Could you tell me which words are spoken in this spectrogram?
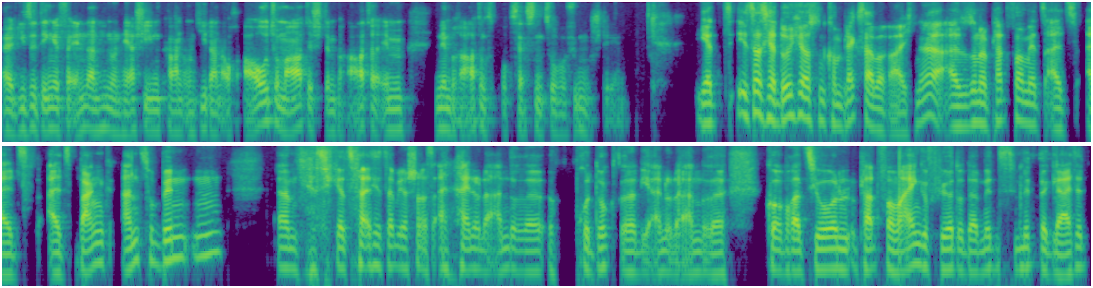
äh, diese Dinge verändern, hin und her schieben kann und die dann auch automatisch dem Berater im, in den Beratungsprozessen zur Verfügung stehen. Jetzt ist das ja durchaus ein komplexer Bereich, ne? Also so eine Plattform jetzt als, als, als Bank anzubinden. Ähm, jetzt weiß jetzt habe ich ja schon das ein, ein, oder andere Produkt oder die ein oder andere Kooperation, Plattform eingeführt oder mit, mit begleitet.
